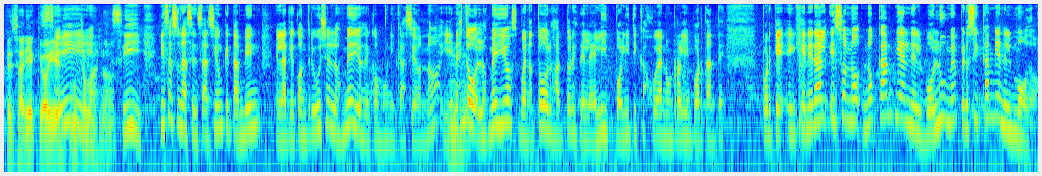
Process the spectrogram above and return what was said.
pensaría que hoy es mucho más, ¿no? Sí, y esa es una sensación que también en la que contribuyen los medios de comunicación, ¿no? Y en esto los medios, bueno, todos los actores de la élite política juegan un rol importante. Porque en general eso no, no cambia en el volumen, pero sí cambia en el modo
